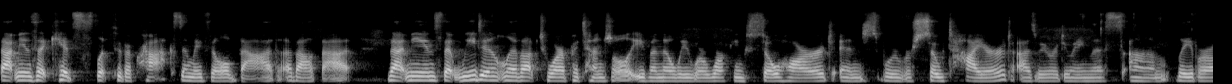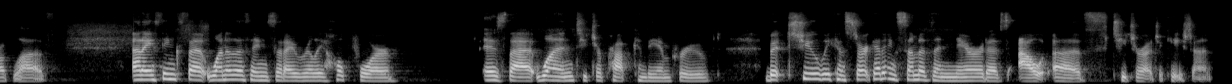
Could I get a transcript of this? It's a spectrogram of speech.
That means that kids slip through the cracks and we feel bad about that. That means that we didn't live up to our potential, even though we were working so hard and we were so tired as we were doing this um, labor of love. And I think that one of the things that I really hope for is that one, teacher prep can be improved, but two, we can start getting some of the narratives out of teacher education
